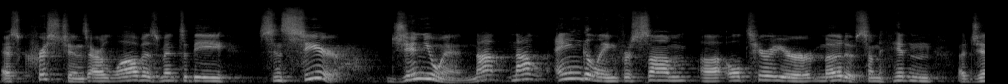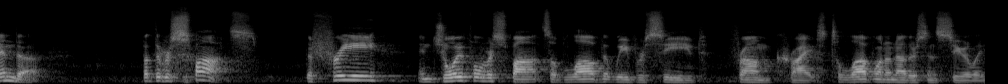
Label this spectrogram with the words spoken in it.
as Christians, our love is meant to be sincere, genuine, not, not angling for some uh, ulterior motive, some hidden agenda, but the response, the free and joyful response of love that we've received from Christ, to love one another sincerely,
